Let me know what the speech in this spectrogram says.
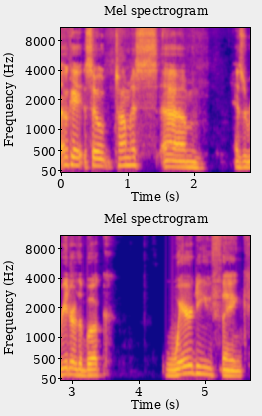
Okay, so Thomas, um, as a reader of the book, where do you think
